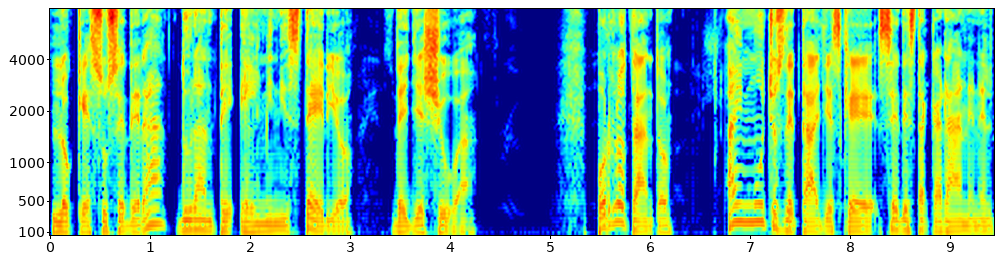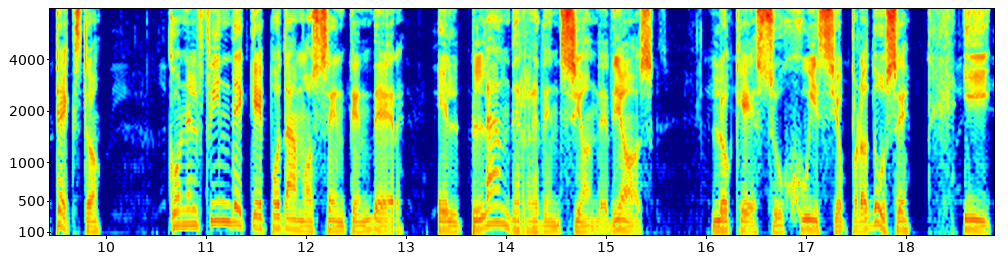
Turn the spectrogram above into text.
lo que sucederá durante el ministerio de Yeshua. Por lo tanto, hay muchos detalles que se destacarán en el texto con el fin de que podamos entender el plan de redención de Dios, lo que su juicio produce y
